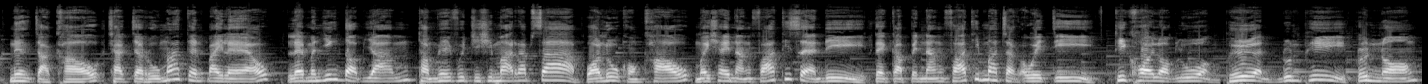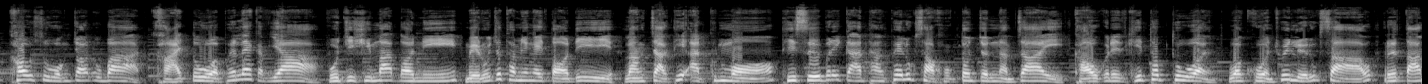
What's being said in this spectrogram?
ๆ เนื่องจากเขาชักจะรู้มากเกินไปแล้ว และมันยิ่งตอบย้ำทำให้ฟูจิชิมะรับทราบว่าลูกของเขาไม่ใช่นางฟ้าที่แสนดี แต่กลับเป็นนางฟ้าที่มาจากอเวจี ที่คอยหลอกลวง เพื่อน รุ่นพี่ รุ่นน้อง เข้าสู่วงจรอุบาท ขายตัวเพื่อแลกกับยาฟูจิชิมะตอนนี้ไม่รู้จะทำยังไงต่อดี หลังจากที่อัดคุณหมอ ที่ซื้อบริการทางเพศลูกสาวของตนจนหนำใจ เขาก็ได้คิดทบทวน ว่าควรช่วยเหลือลูกสาว หรือตาม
